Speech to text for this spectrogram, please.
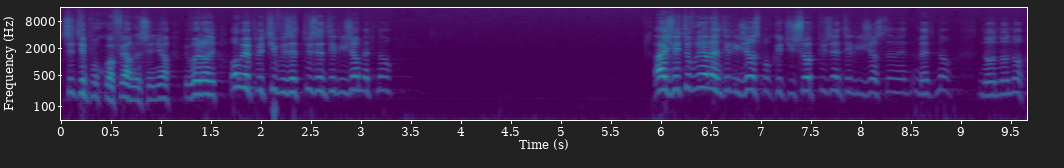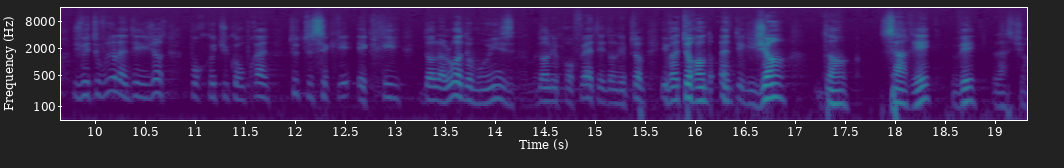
c'était pourquoi faire le Seigneur? Il va leur dire Oh, mes petits, vous êtes plus intelligents maintenant? Ah, je vais t'ouvrir l'intelligence pour que tu sois plus intelligent maintenant. Non, non, non, je vais t'ouvrir l'intelligence pour que tu comprennes tout ce qui est écrit dans la loi de Moïse, dans les prophètes et dans les psaumes. Il va te rendre intelligent dans sa révélation.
